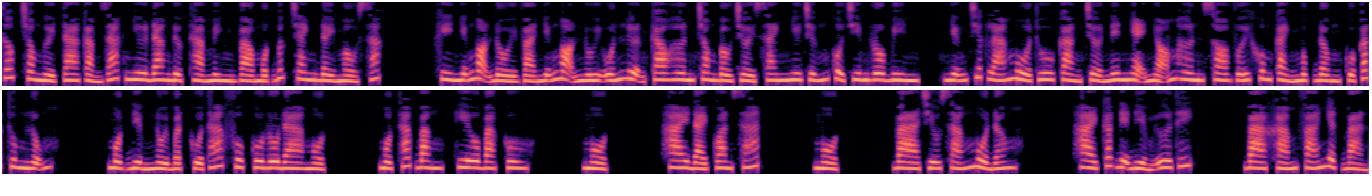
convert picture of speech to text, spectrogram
sốc cho người ta cảm giác như đang được thả mình vào một bức tranh đầy màu sắc. Khi những ngọn đồi và những ngọn núi uốn lượn cao hơn trong bầu trời xanh như trứng của chim robin, những chiếc lá mùa thu càng trở nên nhẹ nhõm hơn so với khung cảnh mục đồng của các thung lũng. Một điểm nổi bật của thác Fukuroda 1. Một thác băng, Hiobaku. 1. Hai đài quan sát. 1. Ba chiếu sáng mùa đông. Hai các địa điểm ưa thích. Ba khám phá Nhật Bản.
